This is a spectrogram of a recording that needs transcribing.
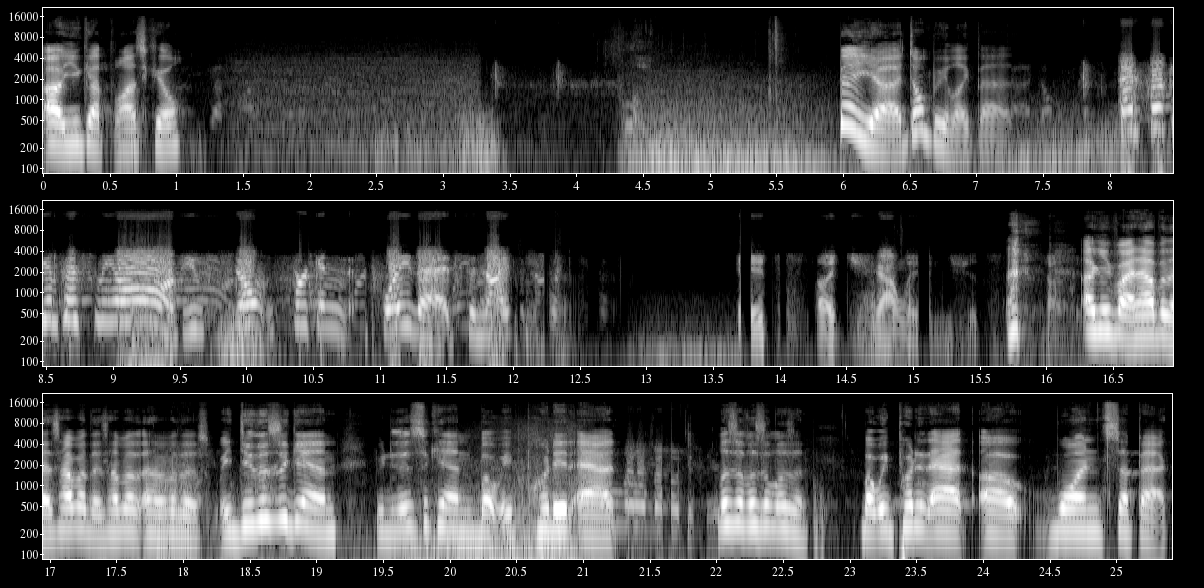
Oh, you got the last kill. Bae, yeah, don't be like that. That fucking pissed me off. You don't freaking play that to knife people. It's a challenge. It's Okay, fine. How about this? How about this? How about how about this? We do this again. We do this again, but we put it at. Listen, listen, listen. But we put it at uh one setback.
